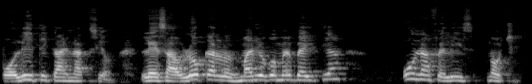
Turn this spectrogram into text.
Política en Acción. Les habló Carlos Mario Gómez Beitia. Una feliz noche.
